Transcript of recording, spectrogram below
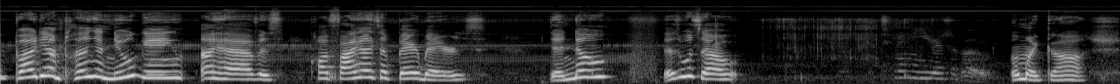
everybody, I'm playing a new game I have. It's called Five Nights at Bear Bears. Didn't know this was out. Ten years ago. Oh my gosh.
